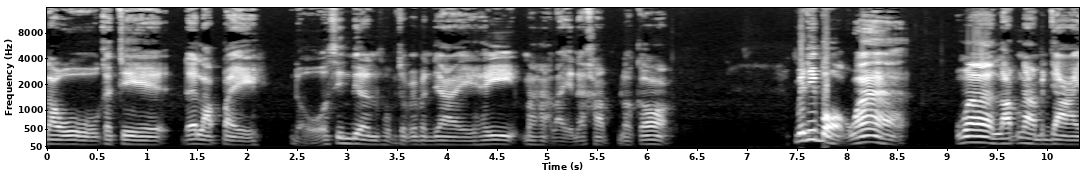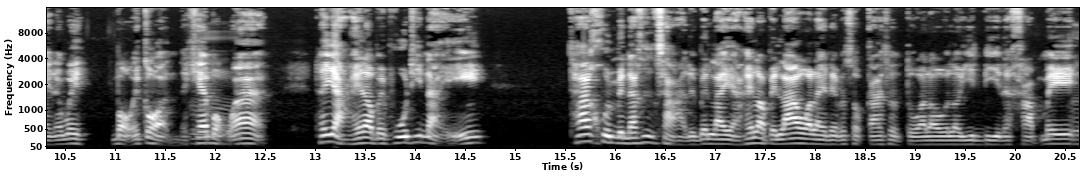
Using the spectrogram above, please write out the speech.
เรากับเจได้รับไป เดี๋ยวสิ้นเดือนผมจะไปบรรยายให้มหาลัยนะครับ แล้วก็ ไม่ได้บอกว่าว่ารับงานบรรยายนะเว้ยบอกไว้ก่อน แต่แค่บอกว่า ถ้าอยากให้เราไปพูดที่ไหน ถ้าคุณเป็นนักศึกษาหรือเป็นอะไรอยากให้เราไปเล่าอะไรในประสบการณ์ส่วนตัวเราเรายินดีนะครับ ไม่เอ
